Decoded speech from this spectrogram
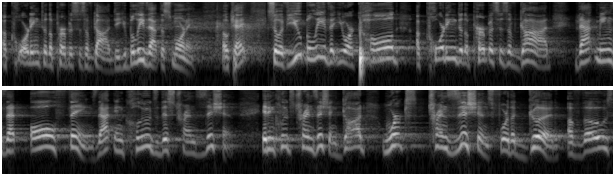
according to the purposes of God? Do you believe that this morning? Okay? So, if you believe that you are called according to the purposes of God, that means that all things, that includes this transition. It includes transition. God works transitions for the good of those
